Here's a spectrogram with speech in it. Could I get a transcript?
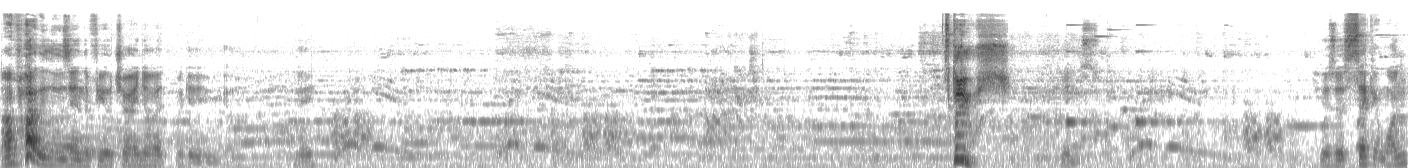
I'll probably lose it in the future, I know it. Okay, here we go. Okay. Sploosh! Yes. There's a second one.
